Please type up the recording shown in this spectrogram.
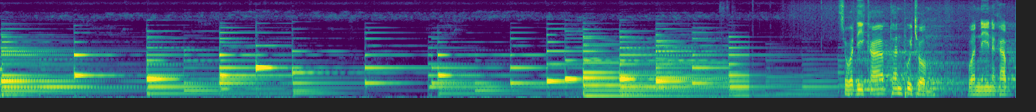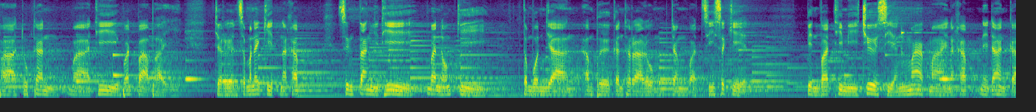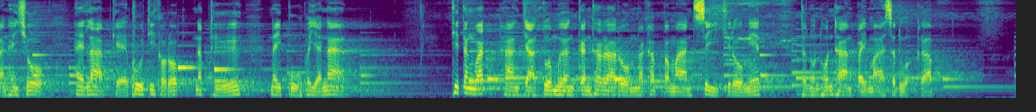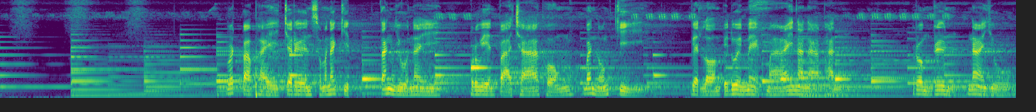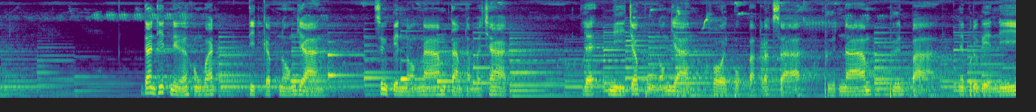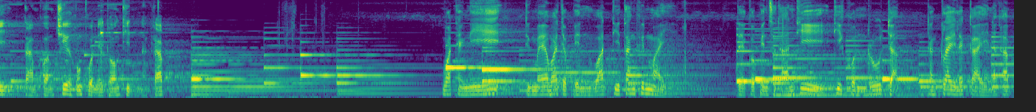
สวัสดีครับท่านผู้ชม วันนี้นะครับพาทุกท่านมาที่วัดป่าไผ่เจริญสมณกิจนะครับ ซึ่งตั้งอยู่ที่บ้านหนองกี่ตำบลยางอำเภอกันทรารมจังหวัดศรีสะเกด เป็นวัดที่มีชื่อเสียงมากมายนะครับ ในด้านการให้โชค ให้ลาบแก่ผู้ที่เคารพนับถือในปู่พญานาค ที่ตั้งวัดห่างจากตัวเมืองกันทรารมนะครับประมาณ 4 กิโลเมตร ถนนหนทางไปมาสะดวกครับวัดป่าไผ่เจริญสมณกิจตั้งอยู่ในบริเวณป่าช้าของบ้านหนองกี่ เวียดล้อมไปด้วยแมกไม้นานาพันธุ์ ร่มรื่นน่าอยู่ ด้านทิศเหนือของวัดติดกับหนองยาง ซึ่งเป็นหนองน้ำตามธรรมชาติ และมีเจ้าปู่หนองยางคอยปกปักรักษาผืนน้ำพื้นป่า ในบริเวณนี้ตามความเชื่อของคนในท้องถิ่นนะครับ วัดแห่งนี้ ถึงแม้ว่าจะเป็นวัดที่ตั้งขึ้นใหม่ แต่ก็เป็นสถานที่ที่คนรู้จักทั้งใกล้และไกลนะครับ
